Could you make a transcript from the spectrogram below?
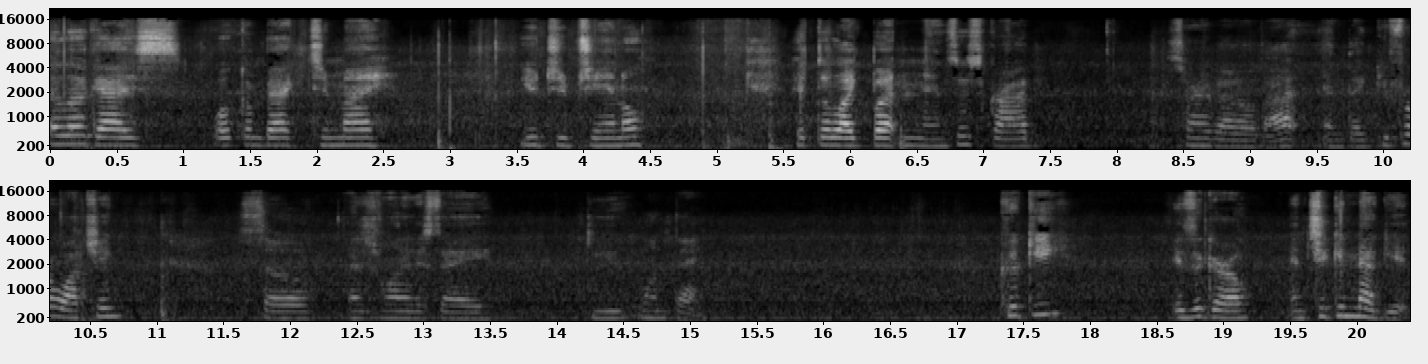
Hello guys, welcome back to my YouTube channel. Hit the like button and subscribe. Sorry about all that, and thank you for watching. So, I just wanted to say to you one thing. Cookie is a girl, and Chicken Nugget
